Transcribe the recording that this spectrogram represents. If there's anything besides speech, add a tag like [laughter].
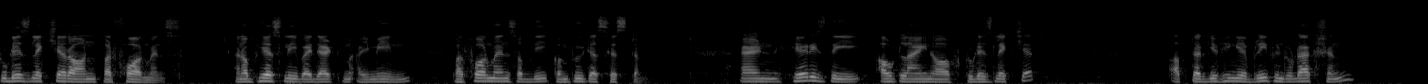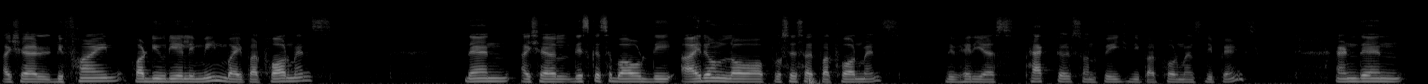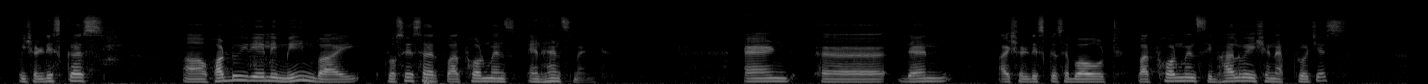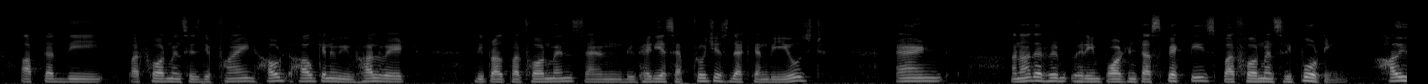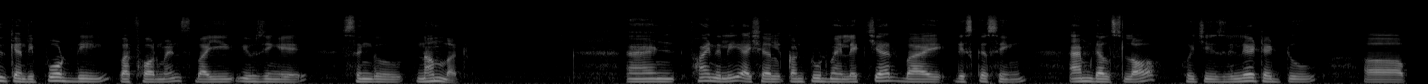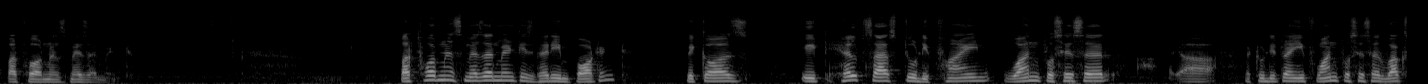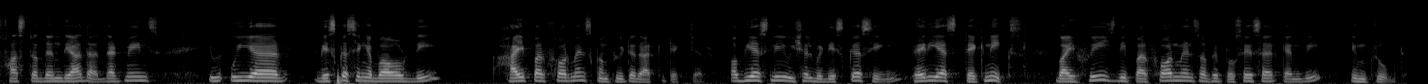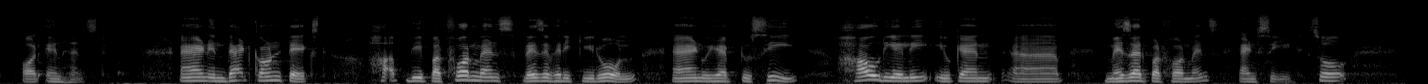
today's lecture on performance and obviously by that I mean performance of the computer system. And here is the outline of today's lecture. After giving a brief introduction, I shall define what do you really mean by performance. Then I shall discuss about the iron law of processor performance, the various factors on which the performance depends and then we shall discuss uh, what do we really mean by processor performance enhancement? And uh, then I shall discuss about performance evaluation approaches. After the performance is defined how, how can we evaluate the performance and the various approaches that can be used? And another very, very important aspect is performance reporting. How you can report the performance by using a single number. And finally, I shall conclude my lecture by discussing Amdahl's law which is related to uh, performance measurement. Performance measurement is very important because it helps us to define one processor uh, to determine if one processor works faster than the other. That means, we are discussing about the high performance computer architecture. Obviously, we shall be discussing various techniques by which the performance of a processor can be improved or enhanced. And in that context, the performance plays a very key role and we have to see how really you can uh, measure performance and see it. So,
